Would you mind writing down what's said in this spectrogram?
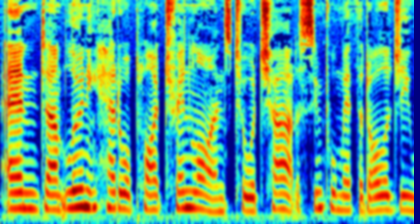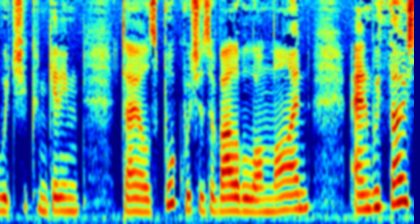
and um, learning how to apply trend lines to a chart, a simple methodology which you can get in Dale's book, which is available online. And with those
